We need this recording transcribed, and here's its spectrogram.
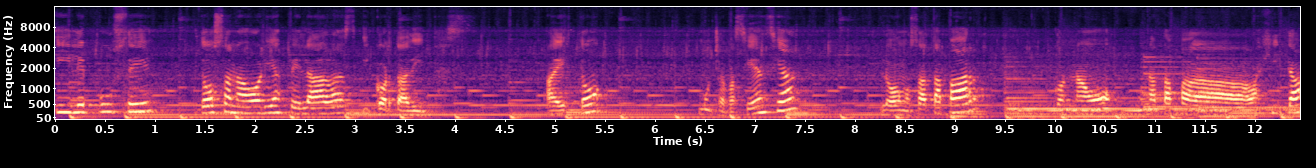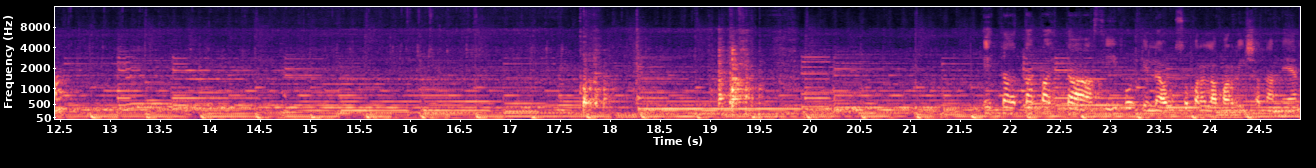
y le puse dos zanahorias peladas y cortaditas. A esto, mucha paciencia, lo vamos a tapar con una, una tapa bajita. Esta tapa está así porque la uso para la parrilla también.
